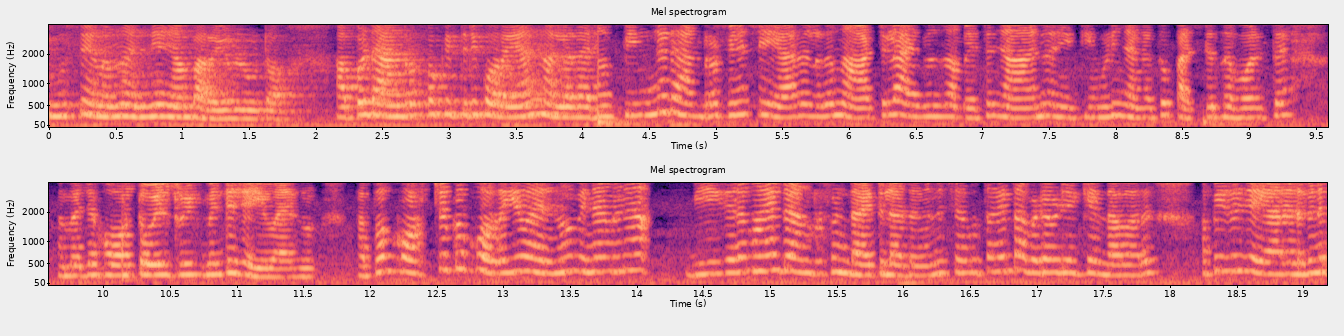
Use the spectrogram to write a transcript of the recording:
യൂസ് ചെയ്യണമെന്ന് തന്നെ ഞാൻ പറയുള്ളൂ കേട്ടോ അപ്പൊ ഡാൻഡ്രഫ് ഒക്കെ ഇത്തിരി കുറയാൻ നല്ലതായിരുന്നു. പിന്നെ ഡാൻഡ്രഫിന് ചെയ്യാറുള്ളത് നാട്ടിലായിരുന്ന സമയത്ത് ഞാനും അനിയത്തിയും കൂടി ഞങ്ങൾക്ക് പറ്റുന്ന പോലത്തെ മറ്റേ ഹോട്ട് ഓയിൽ ട്രീറ്റ്മെന്റ് ചെയ്യുമായിരുന്നു. അപ്പൊ കുറച്ചൊക്കെ കുറയുമായിരുന്നു. പിന്നെ അങ്ങനെ ഭീകരമായ ഡാൻഡ്രഫ് ഉണ്ടായിട്ടില്ല കേട്ടോ. ചെറുതായിട്ട് അവിടെ അവിടെയൊക്കെ ഉണ്ടാവാറ്. അപ്പൊ ഇത് ചെയ്യാറുണ്ട്. പിന്നെ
